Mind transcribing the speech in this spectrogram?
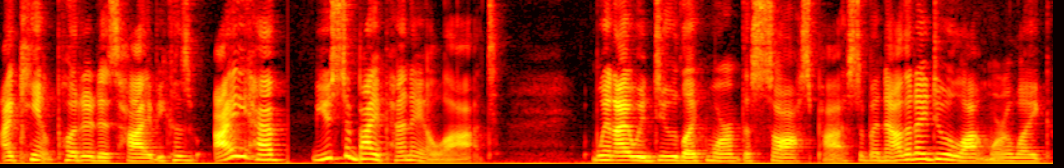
I can't put it as high because I have used to buy penne a lot when I would do like more of the sauce pasta, but now that I do a lot more like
